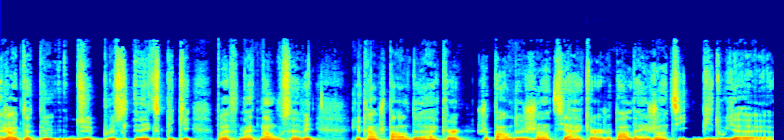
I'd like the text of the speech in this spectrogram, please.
J'aurais peut-être pu dû plus l'expliquer. Bref, maintenant, vous savez que quand je parle de hacker, je parle de gentil hacker, je parle d'un gentil bidouilleur.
